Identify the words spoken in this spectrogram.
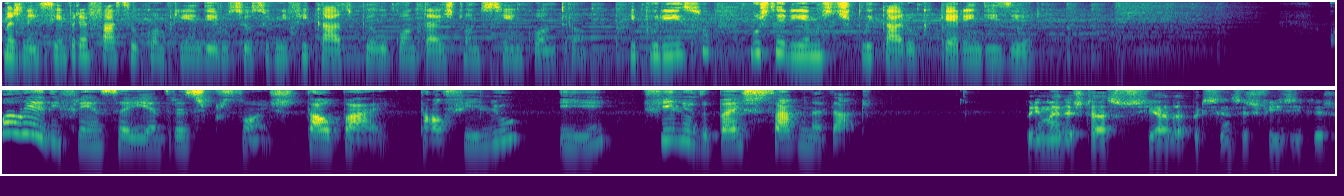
Mas nem sempre é fácil compreender o seu significado pelo contexto onde se encontram, e por isso gostaríamos de explicar o que querem dizer. Qual é a diferença entre as expressões tal pai, tal filho e filho de peixe sabe nadar? A primeira está associada a presenças físicas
